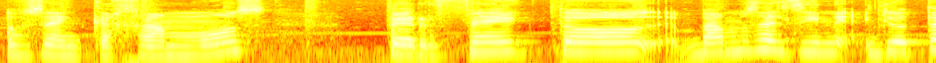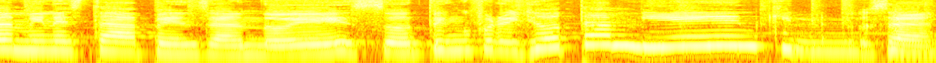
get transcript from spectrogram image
o sea, encajamos perfecto, vamos al cine. Yo también estaba pensando eso, tengo frío, yo también, o sea,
